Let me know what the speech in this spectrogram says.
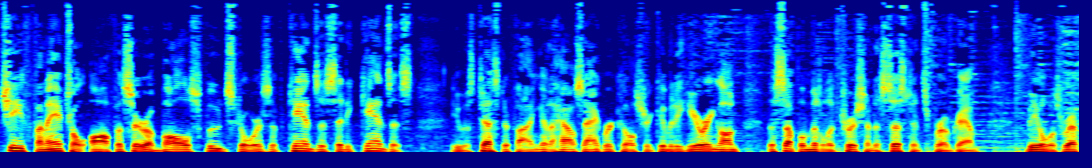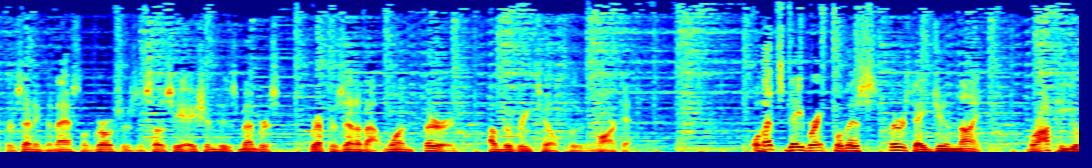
Chief Financial Officer of Ball's Food Stores of Kansas City, Kansas. He was testifying at a House Agriculture Committee hearing on the Supplemental Nutrition Assistance Program. Beal was representing the National Grocers Association, whose members represent about one third of the retail food market. Well, that's daybreak for this Thursday, June 9th. Brought to you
